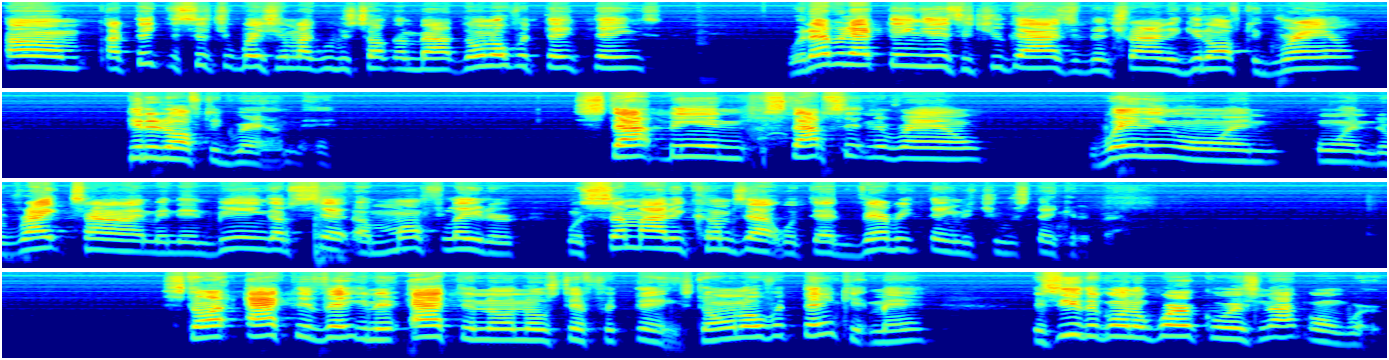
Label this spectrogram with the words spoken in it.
Um, I think the situation, like we was talking about, don't overthink things. Whatever that thing is that you guys have been trying to get off the ground, get it off the ground, man. Stop being, stop sitting around waiting on on the right time and then being upset a month later when somebody comes out with that very thing that you was thinking about. Start activating and acting on those different things. Don't overthink it, man. It's either going to work or it's not going to work,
